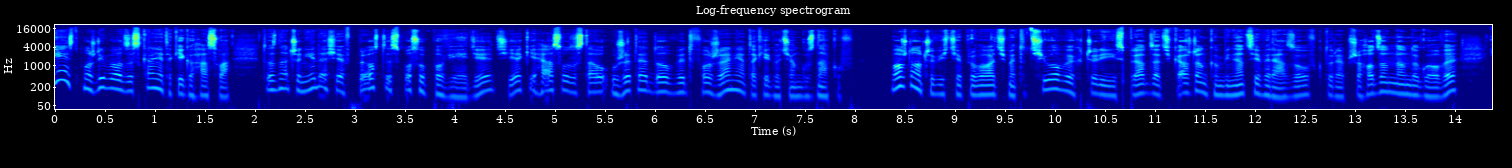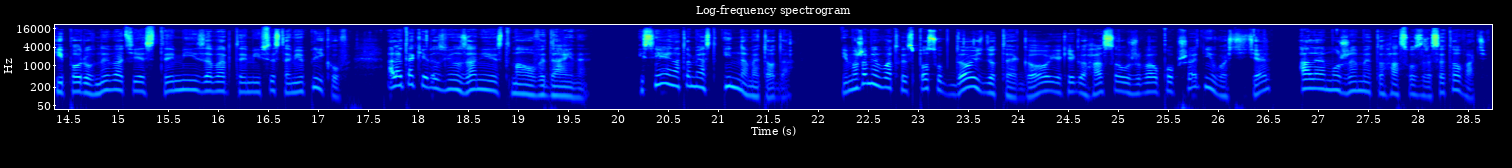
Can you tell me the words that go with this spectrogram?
Nie jest możliwe odzyskanie takiego hasła, to znaczy nie da się w prosty sposób powiedzieć, jakie hasło zostało użyte do wytworzenia takiego ciągu znaków. Można oczywiście próbować metod siłowych, czyli sprawdzać każdą kombinację wyrazów, które przechodzą nam do głowy i porównywać je z tymi zawartymi w systemie plików, ale takie rozwiązanie jest mało wydajne. Istnieje natomiast inna metoda. Nie możemy w łatwy sposób dojść do tego, jakiego hasła używał poprzedni właściciel, ale możemy to hasło zresetować.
